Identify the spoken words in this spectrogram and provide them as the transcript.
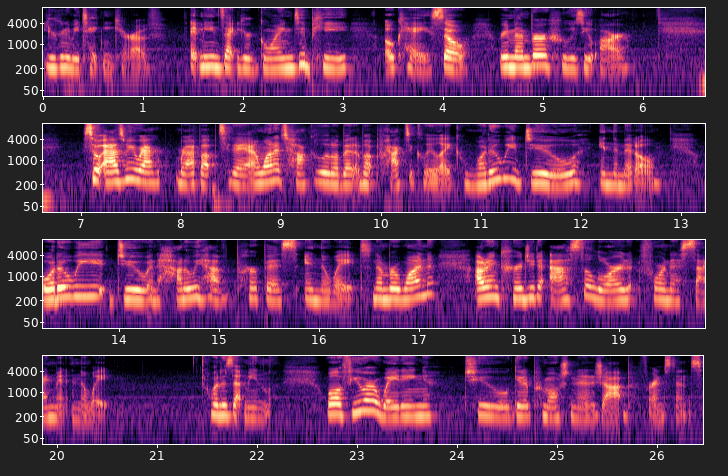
you're going to be taken care of. It means that you're going to be okay. So remember whose you are. So, as we wrap, wrap up today, I want to talk a little bit about practically like what do we do in the middle? What do we do and how do we have purpose in the wait? Number one, I would encourage you to ask the Lord for an assignment in the wait. What does that mean? Well, if you are waiting to get a promotion in a job, for instance,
